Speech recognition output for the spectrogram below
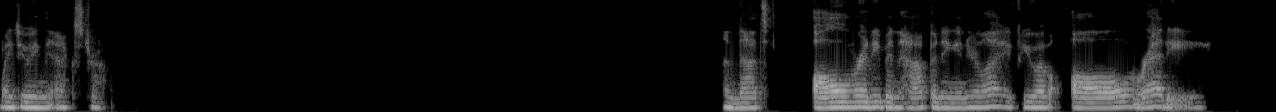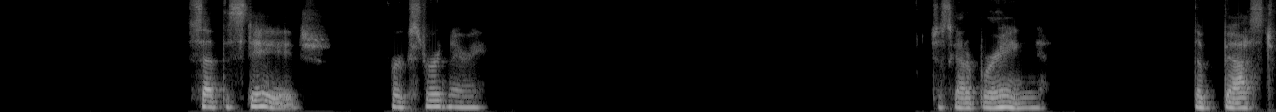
by doing the extra. And that's already been happening in your life. You have already set the stage for extraordinary. Just got to bring the best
